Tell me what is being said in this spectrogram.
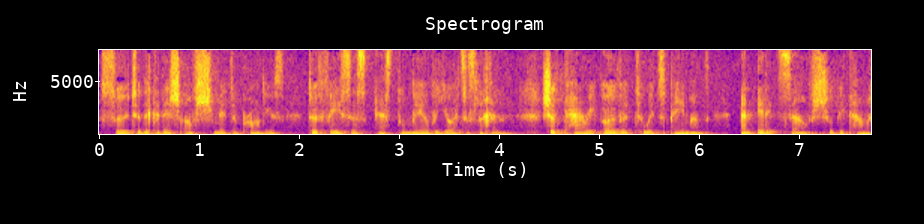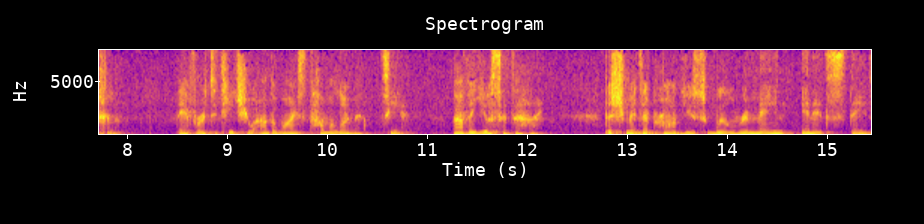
so to the Kadisha of Shemitah produce to faces Estomeo v'yotzes lechilan, should carry over to its payment, and it itself should become Chilan. Therefore, to teach you otherwise, Talmalome, tzia, bava yusatahai. The Shemitah produce will remain in its state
